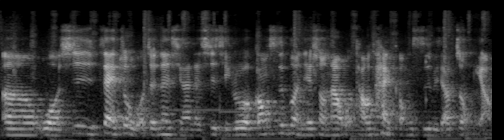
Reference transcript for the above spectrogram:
呃，我是在做我真正喜欢的事情。如果公司不能接受，那我淘汰公司比较重要。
